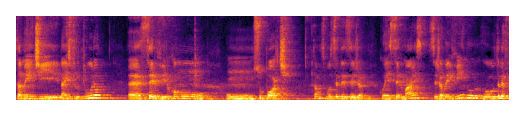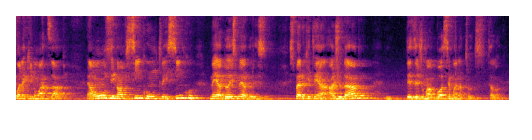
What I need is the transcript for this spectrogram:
também de, na estrutura, é, servir como um, um suporte Então, se você deseja conhecer mais, seja bem-vindo. O telefone aqui no WhatsApp é 11 95 135 6262. Espero que tenha ajudado. Desejo uma boa semana a todos. Até logo.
